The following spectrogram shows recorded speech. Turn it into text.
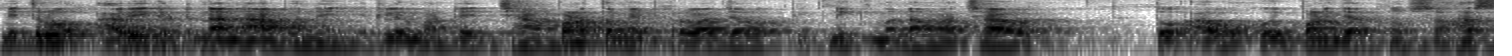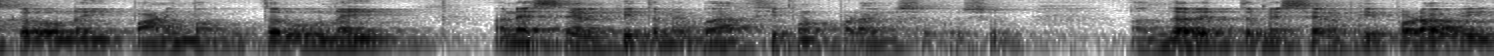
મિત્રો, આવી ઘટના ના બને એટલે માટે જ્યાં પણ તમે ફરવા જાઓ, પિકનિક મનાવવા જાઓ, તો આવો કોઈ પણ જાતનો સાહસ કરવો નહીં, પાણીમાં ઉતરવું નહીં અને સેલ્ફી તમે બહારથી પણ પડાવી શકો છો. અંદર જ તમે સેલ્ફી પડાવવી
